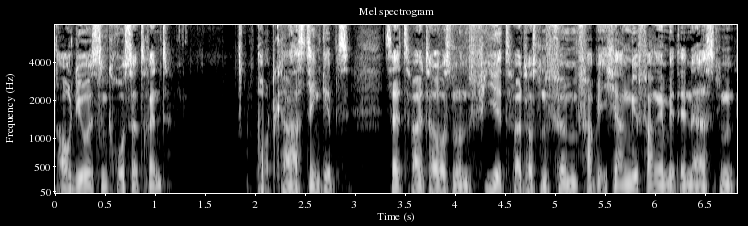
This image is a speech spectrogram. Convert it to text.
Audio ist ein großer Trend. Podcasting gibt's Seit 2004, 2005 habe ich angefangen mit den ersten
